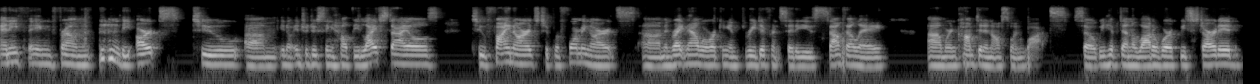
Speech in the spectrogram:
anything from the arts to um, you know introducing healthy lifestyles to fine arts to performing arts. Um, and right now we're working in three different cities South LA, um, we're in Compton, and also in Watts. So we have done a lot of work. We started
